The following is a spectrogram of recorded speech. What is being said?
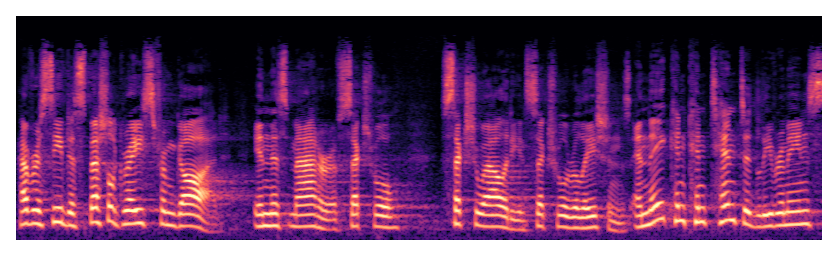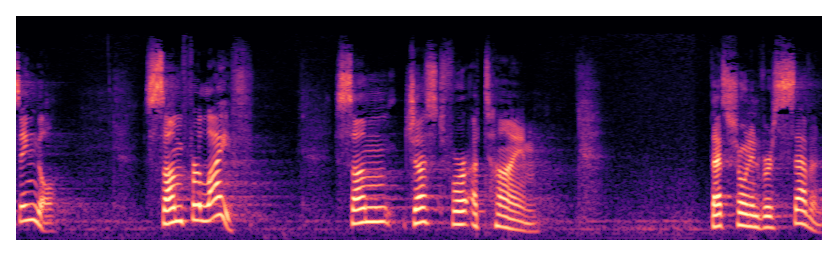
have received a special grace from God in this matter of sexual sexuality and sexual relations, and they can contentedly remain single. Some for life, some just for a time. That's shown in verse 7,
